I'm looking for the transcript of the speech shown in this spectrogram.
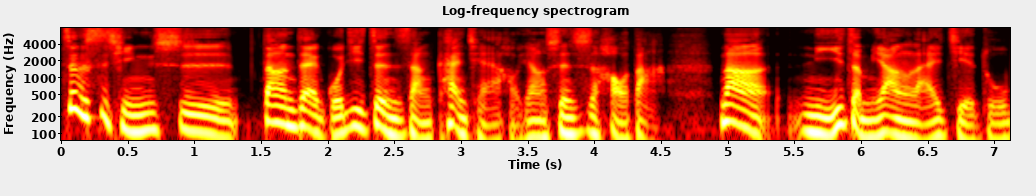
这个事情是当然在国际政治上看起来好像声势浩大。那你怎么样来解读？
